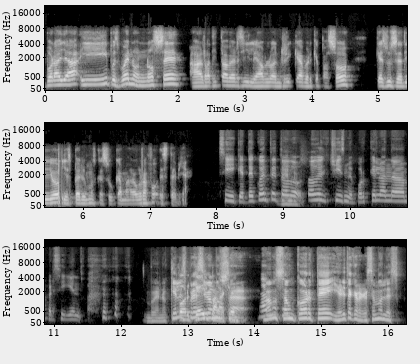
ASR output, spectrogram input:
por allá, y pues bueno, no sé, al ratito a ver si le hablo a Enrique a ver qué pasó, qué sucedió y esperemos que su camarógrafo esté bien. Sí, que te cuente todo, todo el chisme, por qué lo andaban persiguiendo. Bueno, ¿qué les parece? Vamos, a, vamos a un corte y ahorita que regresemos les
